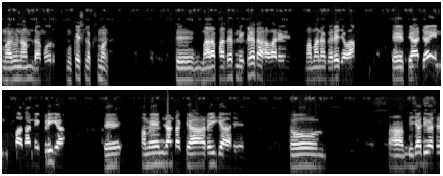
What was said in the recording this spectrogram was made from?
મારું નામ ડામોર મુકેશ લક્ષ્મણ. તે મારા ફાધર નીકળ્યા હતા સવારે મામાના ઘરે જવા. તે ત્યાં જઈને પાછા નીકળી ગયા. તે અમે એમ જાણતા કે ત્યાં રહી ગયા છે તો બીજા દિવસે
